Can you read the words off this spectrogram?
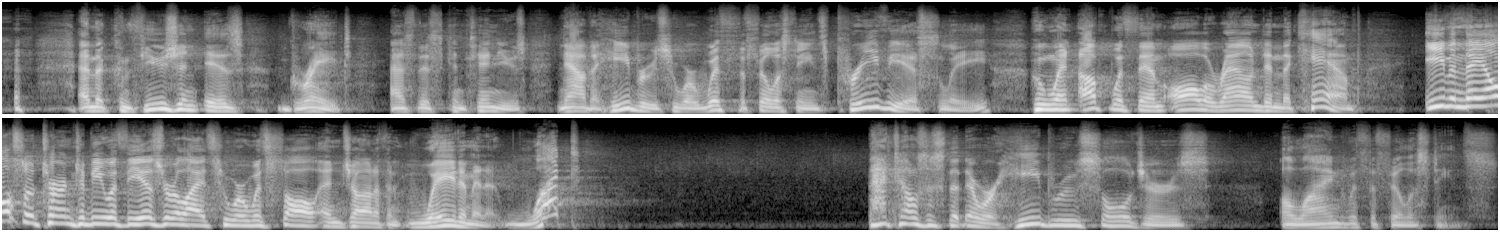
and the confusion is great as this continues. Now, the Hebrews who were with the Philistines previously, who went up with them all around in the camp, even they also turned to be with the Israelites who were with Saul and Jonathan. Wait a minute, what? That tells us that there were Hebrew soldiers aligned with the Philistines.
